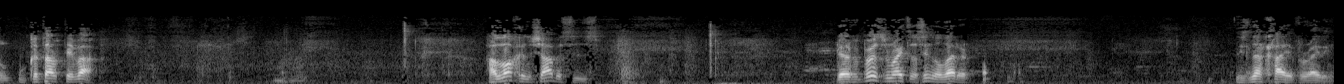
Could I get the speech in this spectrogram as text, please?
הוא כתב תיבה. Halach in Shabbos is that if a person writes a single letter, he's not chayiv for writing.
